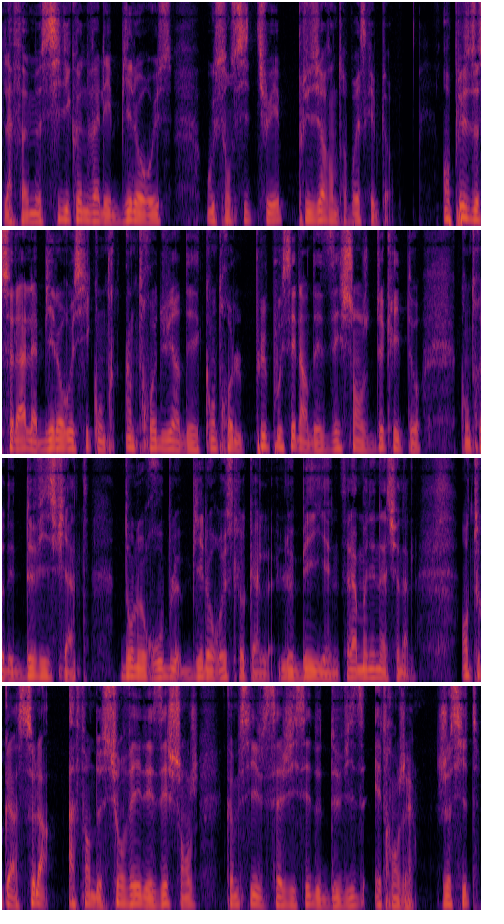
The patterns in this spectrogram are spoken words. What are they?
la fameuse Silicon Valley biélorusse, où sont situées plusieurs entreprises crypto. En plus de cela, la Biélorussie compte introduire des contrôles plus poussés dans des échanges de crypto contre des devises fiat, dont le rouble biélorusse local, le BIN, c'est la monnaie nationale. En tout cas, cela afin de surveiller les échanges comme s'il s'agissait de devises étrangères. Je cite,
